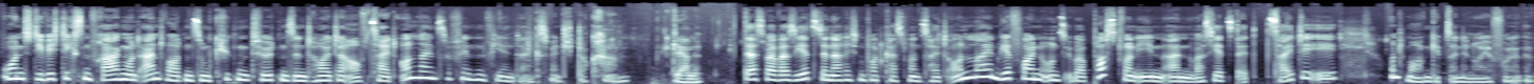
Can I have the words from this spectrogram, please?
Und die wichtigsten Fragen und Antworten zum Kükentöten sind heute auf Zeit Online zu finden. Vielen Dank, Sven Stockham. Gerne. Das war Was Jetzt, der Nachrichtenpodcast von Zeit Online. Wir freuen uns über Post von Ihnen an wasjetzt.zeit.de und morgen gibt es eine neue Folge.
